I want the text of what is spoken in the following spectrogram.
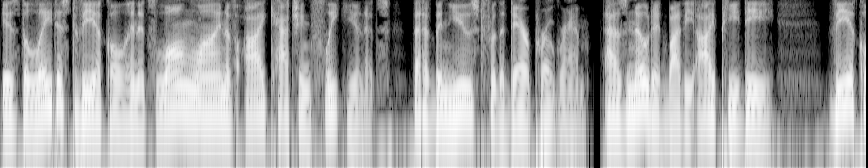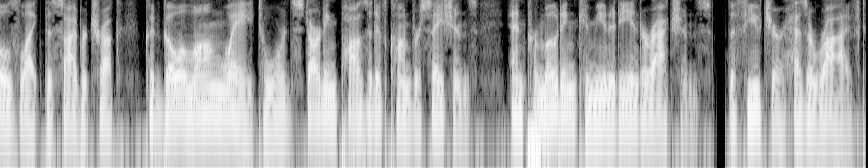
is the latest vehicle in its long line of eye-catching fleet units that have been used for the DARE program. As noted by the IPD, Vehicles like the Cybertruck could go a long way towards starting positive conversations and promoting community interactions. The future has arrived.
